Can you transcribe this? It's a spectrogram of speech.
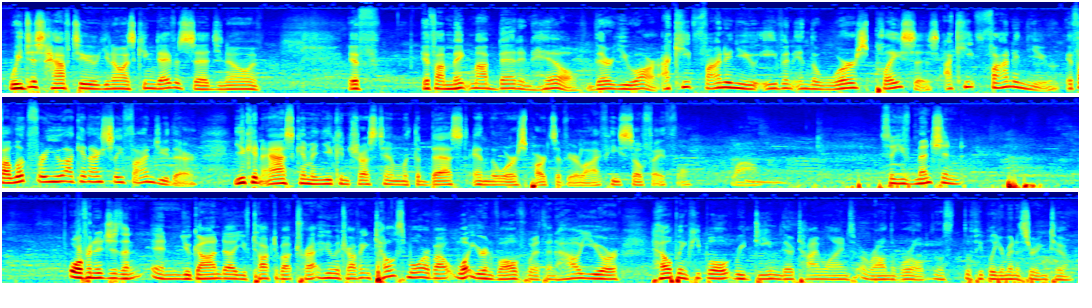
We just have to, you know, as King David said, you know, if, if if I make my bed in hell, there you are. I keep finding you even in the worst places. I keep finding you. If I look for you, I can actually find you there. You can ask him and you can trust him with the best and the worst parts of your life. He's so faithful. Wow. So you've mentioned orphanages in, in Uganda. You've talked about tra- human trafficking. Tell us more about what you're involved with and how you're helping people redeem their timelines around the world, those, those people you're ministering to.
